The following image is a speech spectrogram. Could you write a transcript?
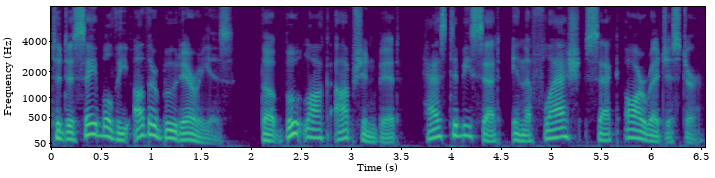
To disable the other boot areas, the bootlock option bit has to be set in the flash sec R register.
